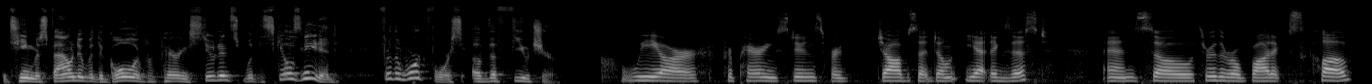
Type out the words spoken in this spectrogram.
The team was founded with the goal of preparing students with the skills needed for the workforce of the future. We are preparing students for jobs that don't yet exist. And so through the robotics club,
